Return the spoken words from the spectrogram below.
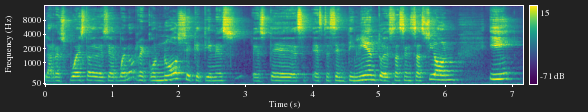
la respuesta debe ser, bueno, reconoce que tienes este, este sentimiento, esta sensación y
